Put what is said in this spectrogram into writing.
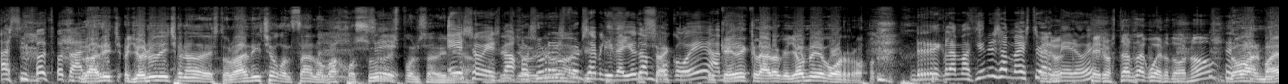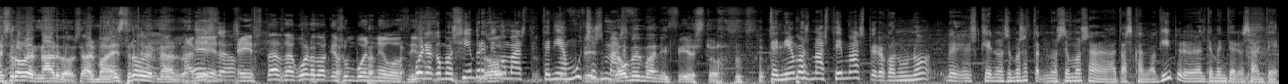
ha sido total. Lo ha dicho, yo no he dicho nada de esto, lo ha dicho Gonzalo, bajo su Sí, responsabilidad. eso es, Porque bajo su responsabilidad, yo tampoco, ¿eh? Que mí- quede claro que yo me borro. Reclamaciones al maestro Pero, Armero, ¿eh? pero estás de acuerdo, ¿no? No, al maestro Bernardo, o sea, al maestro Bernardo. Eso. estás de acuerdo a que es un buen negocio. bueno, como siempre No, tengo más, tenía en muchos más. No me manifiesto. Teníamos más temas, pero con uno eh, es que nos hemos, nos hemos atascado aquí, pero era el tema interesante.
